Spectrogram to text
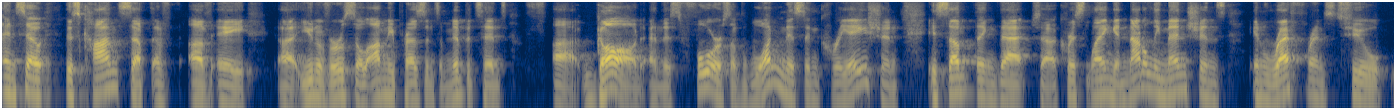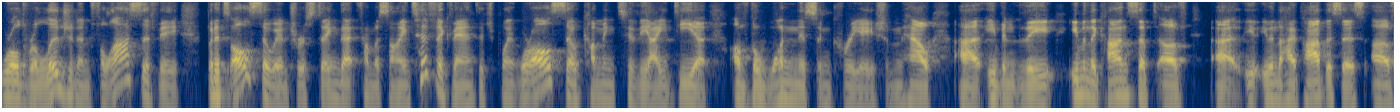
And so, this concept of of a uh, universal, omnipresent, omnipotent uh, God and this force of oneness in creation is something that uh, Chris Langan not only mentions in reference to world religion and philosophy, but it's also interesting that from a scientific vantage point, we're also coming to the idea of the oneness in creation and how uh, even the even the concept of uh, even the hypothesis of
